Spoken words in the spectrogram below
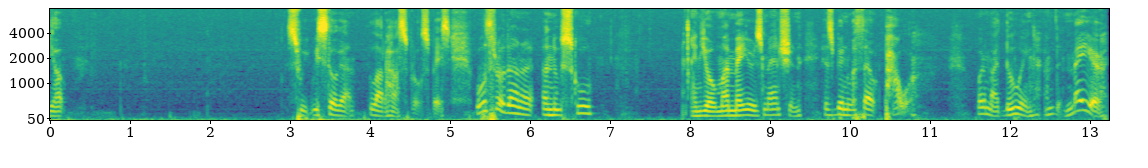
Yup. Sweet. We still got a lot of hospital space. We'll throw down a, a new school. And yo, my mayor's mansion has been without power. What am I doing? I'm the mayor.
